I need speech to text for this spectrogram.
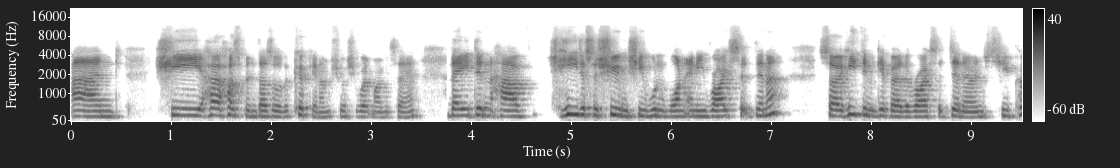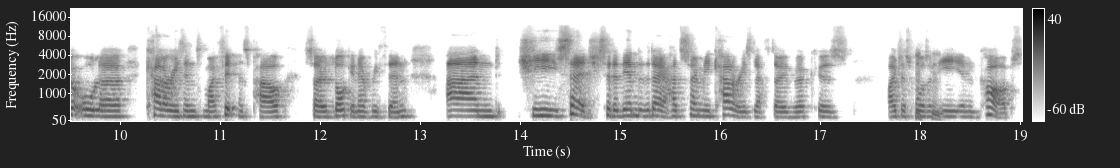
And she, her husband does all the cooking. I'm sure she won't mind me saying. They didn't have, he just assumed she wouldn't want any rice at dinner. So he didn't give her the rice at dinner. And she put all her calories into MyFitnessPal, so logging everything. And she said, she said, at the end of the day, I had so many calories left over because I just wasn't eating carbs.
